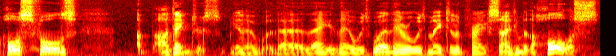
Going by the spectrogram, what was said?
Horse falls are dangerous, you know, they, they always were, they're always made to look very exciting, but the horse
